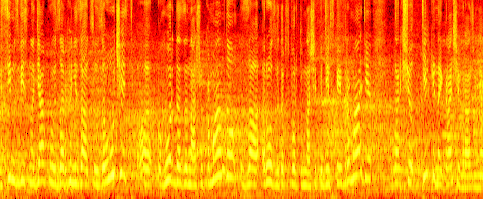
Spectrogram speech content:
Всім, звісно, дякую за організацію, за участь. Е, Горда за нашу команду, за розвиток спорту в нашій подільській громаді. Так що тільки найкращі враження.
